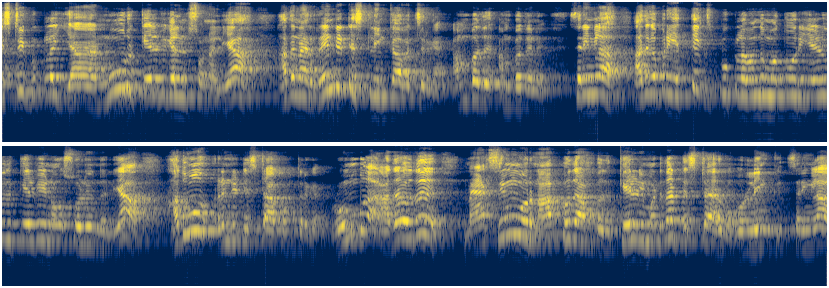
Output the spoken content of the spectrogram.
ஹிஸ்ட்ரி புக்கில் நூறு கேள்விகள்னு சொன்னேன் இல்லையா? அதை நான் ரெண்டு டெஸ்ட் லிங்க்காக வச்சுருக்கேன். ஐம்பது ஐம்பதுன்னு. சரிங்களா? அதுக்கப்புறம் எத்திக்ஸ் புக்கில் வந்து மொத்தம் ஒரு எழுபது கேள்வி என்னவோ சொல்லியிருந்தேன் இல்லையா? அதுவும் ரெண்டு டெஸ்ட்டாக கொடுத்துருக்கேன். ரொம்ப அதாவது மேக்ஸிமம் ஒரு நாற்பது ஐம்பது கேள்வி மட்டும்தான் டெஸ்ட்டாக இருக்கும் ஒரு லிங்க் சரிங்களா?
